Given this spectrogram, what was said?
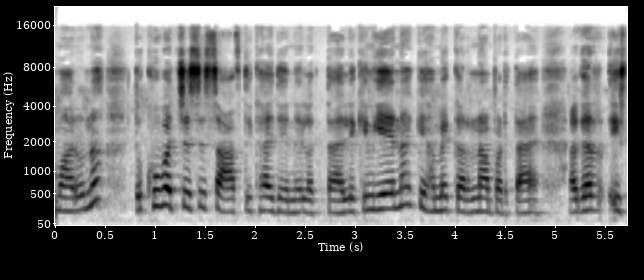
मारो ना तो खूब अच्छे से साफ़ दिखाई देने लगता है। लेकिन ये है ना कि हमें करना पड़ता है। अगर इस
